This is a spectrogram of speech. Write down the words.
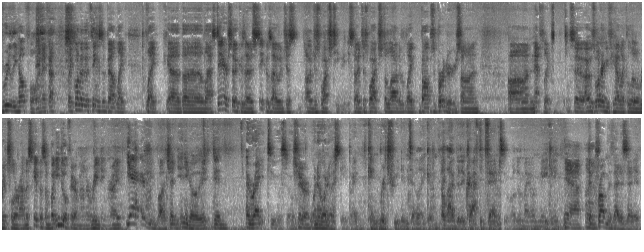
really helpful, and I found like one of the things about like like uh, the last day or so because I was sick was I would just I would just watch TV. So I just watched a lot of like Bob's Burgers on on Netflix. So I was wondering if you have like a little ritual around escapism, but you do a fair amount of reading, right? Yeah, I read a bunch, and, and you know, it, it, I write too. So Sure. when I want to escape, I can retreat into like an elaborately crafted fantasy world of my own making. Yeah. The uh, problem with that is that it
